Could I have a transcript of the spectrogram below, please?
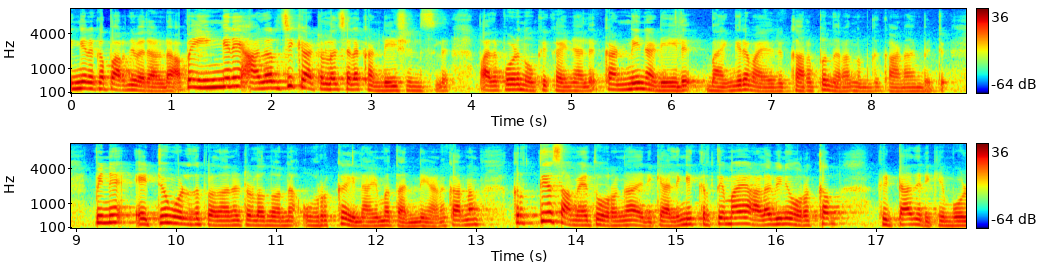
ഇങ്ങനെയൊക്കെ പറഞ്ഞു വരാറുണ്ട്. അപ്പോൾ ഇങ്ങനെ അലർജിക്കായിട്ടുള്ള ചില കണ്ടീഷൻസിൽ പലപ്പോഴും നോക്കിക്കഴിഞ്ഞാൽ കണ്ണിനടിയിൽ ഭയങ്കരമായ ഒരു കറുപ്പ് നിറം നമുക്ക് കാണാൻ പറ്റും. പിന്നെ ഏറ്റവും കൂടുതൽ പ്രധാനമായിട്ടുള്ളതെന്ന് പറഞ്ഞാൽ ഉറക്കമില്ലായ്മ തന്നെയാണ്. കാരണം കൃത്യസമയത്ത് ഉറങ്ങാതിരിക്കുക അല്ലെങ്കിൽ കൃത്യമായ അളവിന് ഉറക്കം കിട്ടാതിരിക്കുമ്പോൾ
